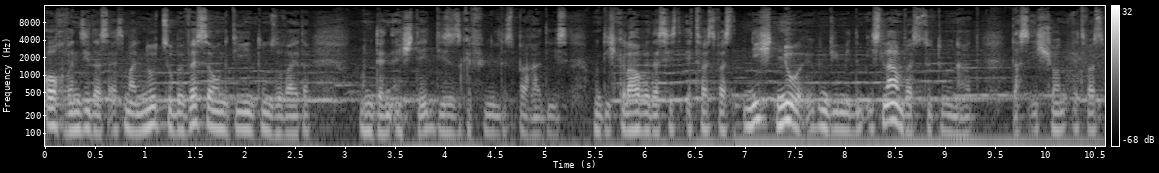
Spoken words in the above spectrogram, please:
auch wenn sie das erstmal nur zur Bewässerung dient und so weiter. Und dann entsteht dieses Gefühl des Paradies. Und ich glaube, das ist etwas, was nicht nur irgendwie mit dem Islam was zu tun hat. Das ist schon etwas,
